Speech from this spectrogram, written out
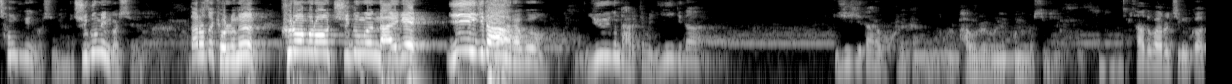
천국인 것입니다. 죽음인 것이에요. 따라서 결론은 그러므로 죽음은 나에게 이익이다라고 유익은 다르게 하면 이익이다. 이익이다라고 고백하는 오늘 바울을 오늘 보는 것입니다. 사도 바울은 지금껏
